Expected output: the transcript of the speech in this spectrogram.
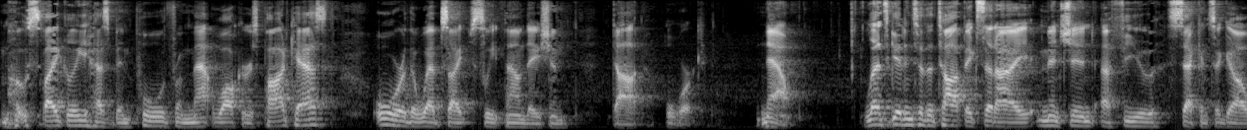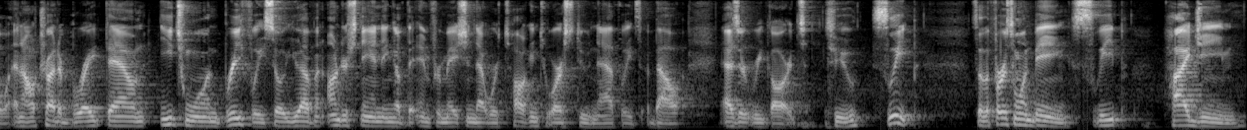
most likely has been pulled from Matt Walker's podcast or the website sleepfoundation.org. Now, Let's get into the topics that I mentioned a few seconds ago, and I'll try to break down each one briefly so you have an understanding of the information that we're talking to our student athletes about as it regards to sleep. So, the first one being sleep hygiene.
